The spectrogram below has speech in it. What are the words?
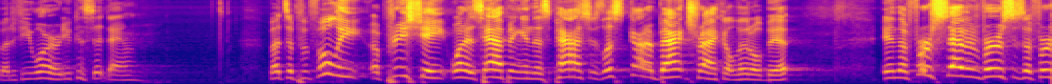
but if you were, you can sit down. But to fully appreciate what is happening in this passage, let's kind of backtrack a little bit. In the first seven verses of 1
